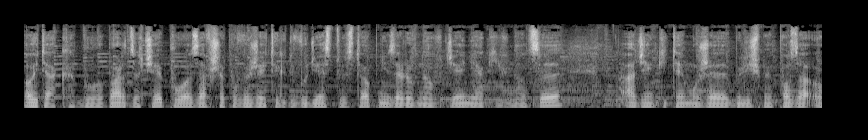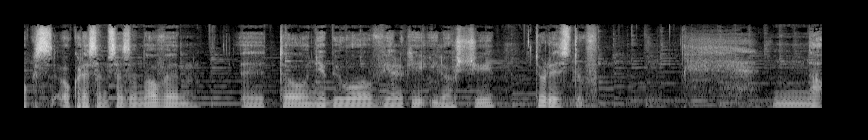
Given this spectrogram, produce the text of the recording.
Oj tak, było bardzo ciepło, zawsze powyżej tych 20 stopni, zarówno w dzień, jak i w nocy, a dzięki temu, że byliśmy poza okresem sezonowym, to nie było wielkiej ilości turystów. No,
